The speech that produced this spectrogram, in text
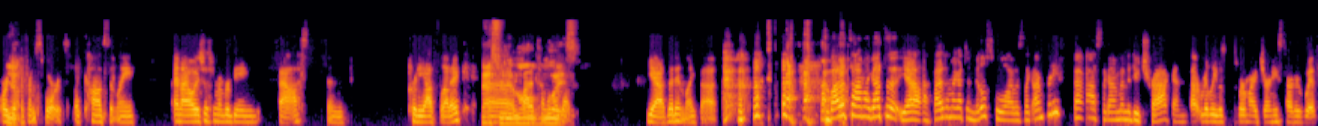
or yeah. different sports, like constantly. And I always just remember being fast and pretty athletic. Faster um, than all boys. Got, yeah, they didn't like that. by the time I got to yeah, by the time I got to middle school, I was like, I'm pretty fast. Like I'm going to do track, and that really was where my journey started with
